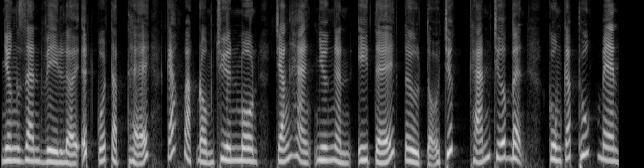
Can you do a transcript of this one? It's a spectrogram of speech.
nhân danh vì lợi ích của tập thể, các hoạt động chuyên môn, chẳng hạn như ngành y tế từ tổ chức khám chữa bệnh, cung cấp thuốc men,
